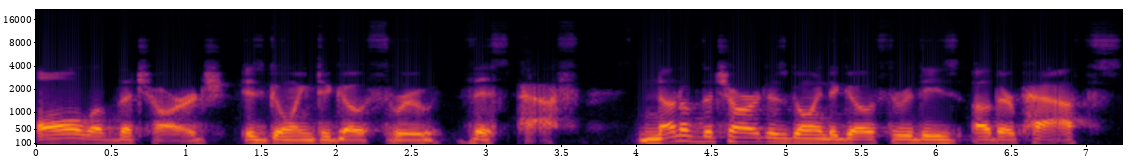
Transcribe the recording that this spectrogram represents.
all of the charge is going to go through this path. None of the charge is going to go through these other paths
